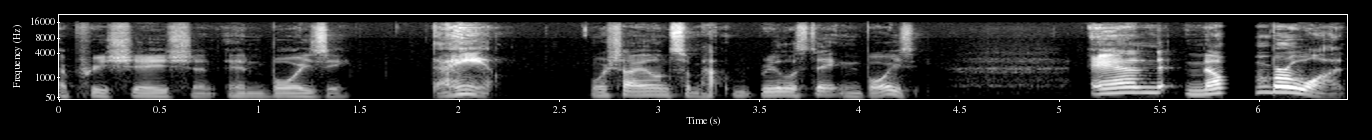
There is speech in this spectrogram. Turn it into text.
appreciation in Boise. Damn. Wish I owned some real estate in Boise. And number one,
